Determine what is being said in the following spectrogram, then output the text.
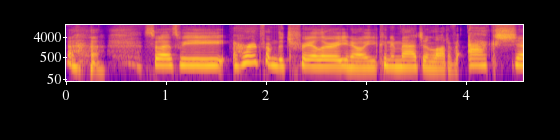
So as we heard from the trailer, you know, you can imagine a lot of action,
